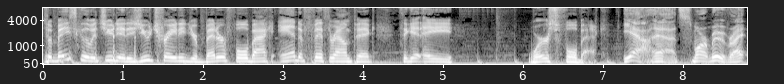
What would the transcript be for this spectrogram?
So basically, what you did is you traded your better fullback and a fifth round pick to get a worse fullback. Yeah, yeah, it's a smart move, right?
